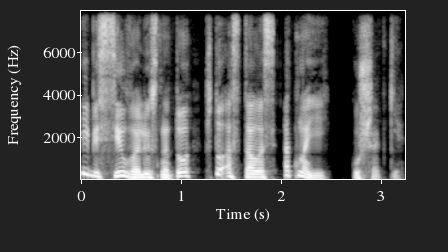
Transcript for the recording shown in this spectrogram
и без сил валюсь на то, что осталось от моей кушетки.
